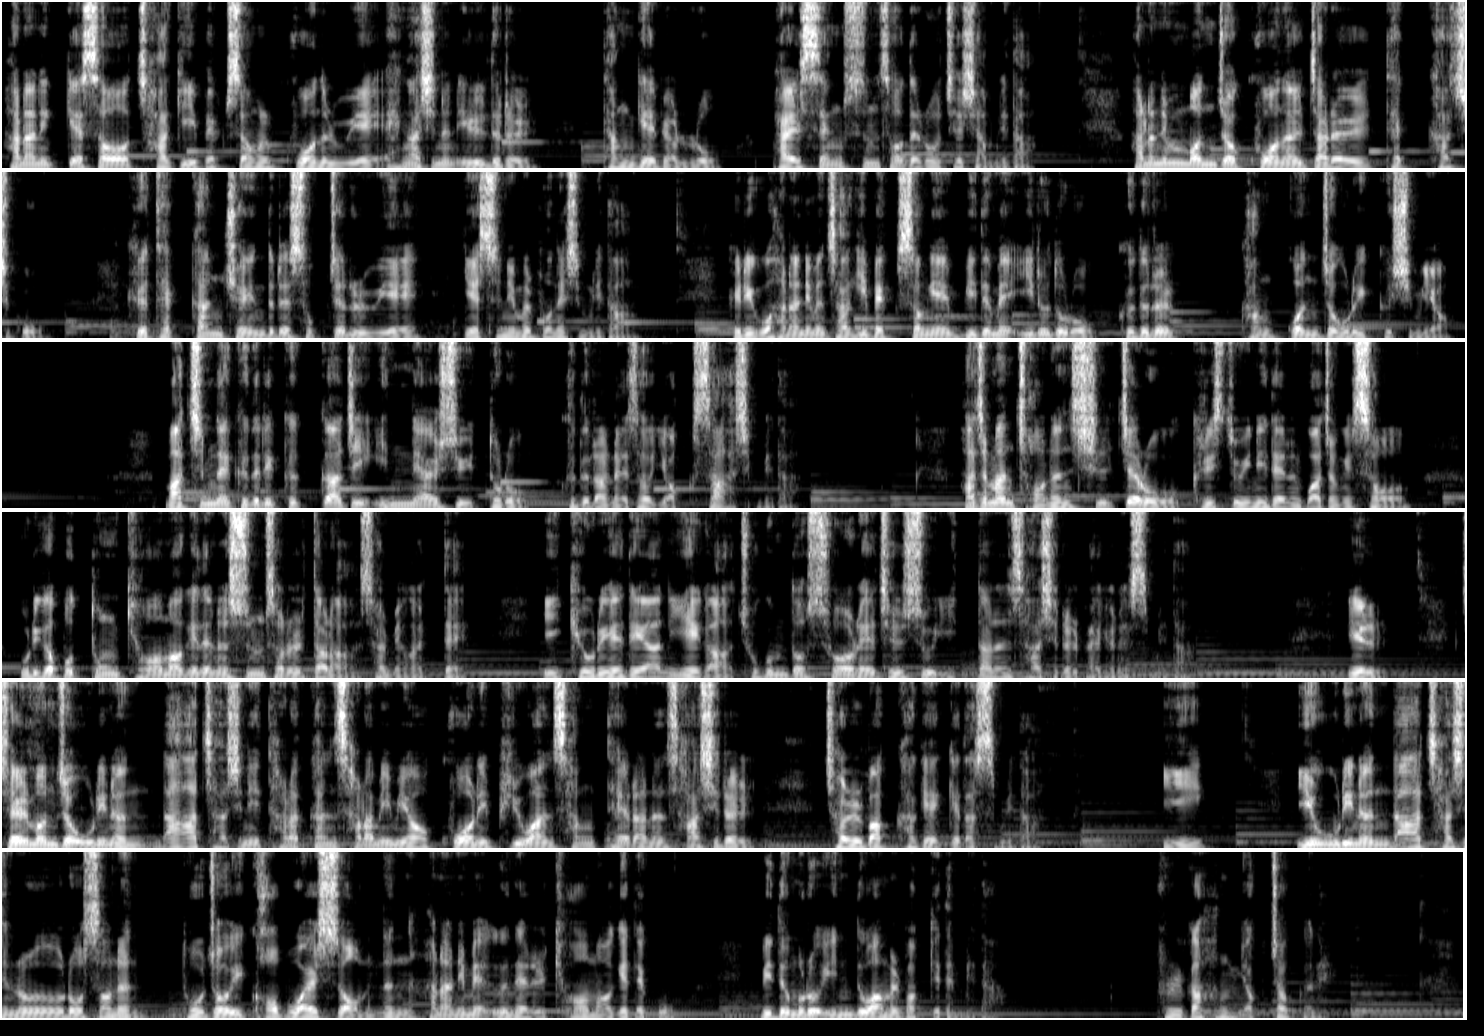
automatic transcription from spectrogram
하나님께서 자기 백성을 구원을 위해 행하시는 일들을 단계별로 발생 순서대로 제시합니다. 하나님은 먼저 구원할 자를 택하시고 그 택한 죄인들의 속죄를 위해 예수님을 보내십니다. 그리고 하나님은 자기 백성의 믿음에 이르도록 그들을 강권적으로 이끄시며 마침내 그들이 끝까지 인내할 수 있도록 그들 안에서 역사하십니다. 하지만 저는 실제로 그리스도인이 되는 과정에서 우리가 보통 경험하게 되는 순서를 따라 설명할 때 이 교리에 대한 이해가 조금 더 수월해질 수 있다는 사실을 발견했습니다. 1. 제일 먼저 우리는 나 자신이 타락한 사람이며 구원이 필요한 상태라는 사실을 절박하게 깨닫습니다. 2. 이후 우리는 나 자신으로서는 도저히 거부할 수 없는 하나님의 은혜를 경험하게 되고 믿음으로 인도함을 받게 됩니다. 불가항력적 은혜.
